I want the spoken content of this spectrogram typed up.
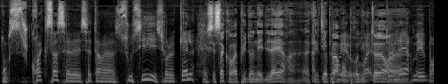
Donc je crois que ça c'est un souci sur lequel. Oui, c'est ça qu'aurait pu donner de l'air euh, quelque part aux producteurs. de euh. l'air, mais bon.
